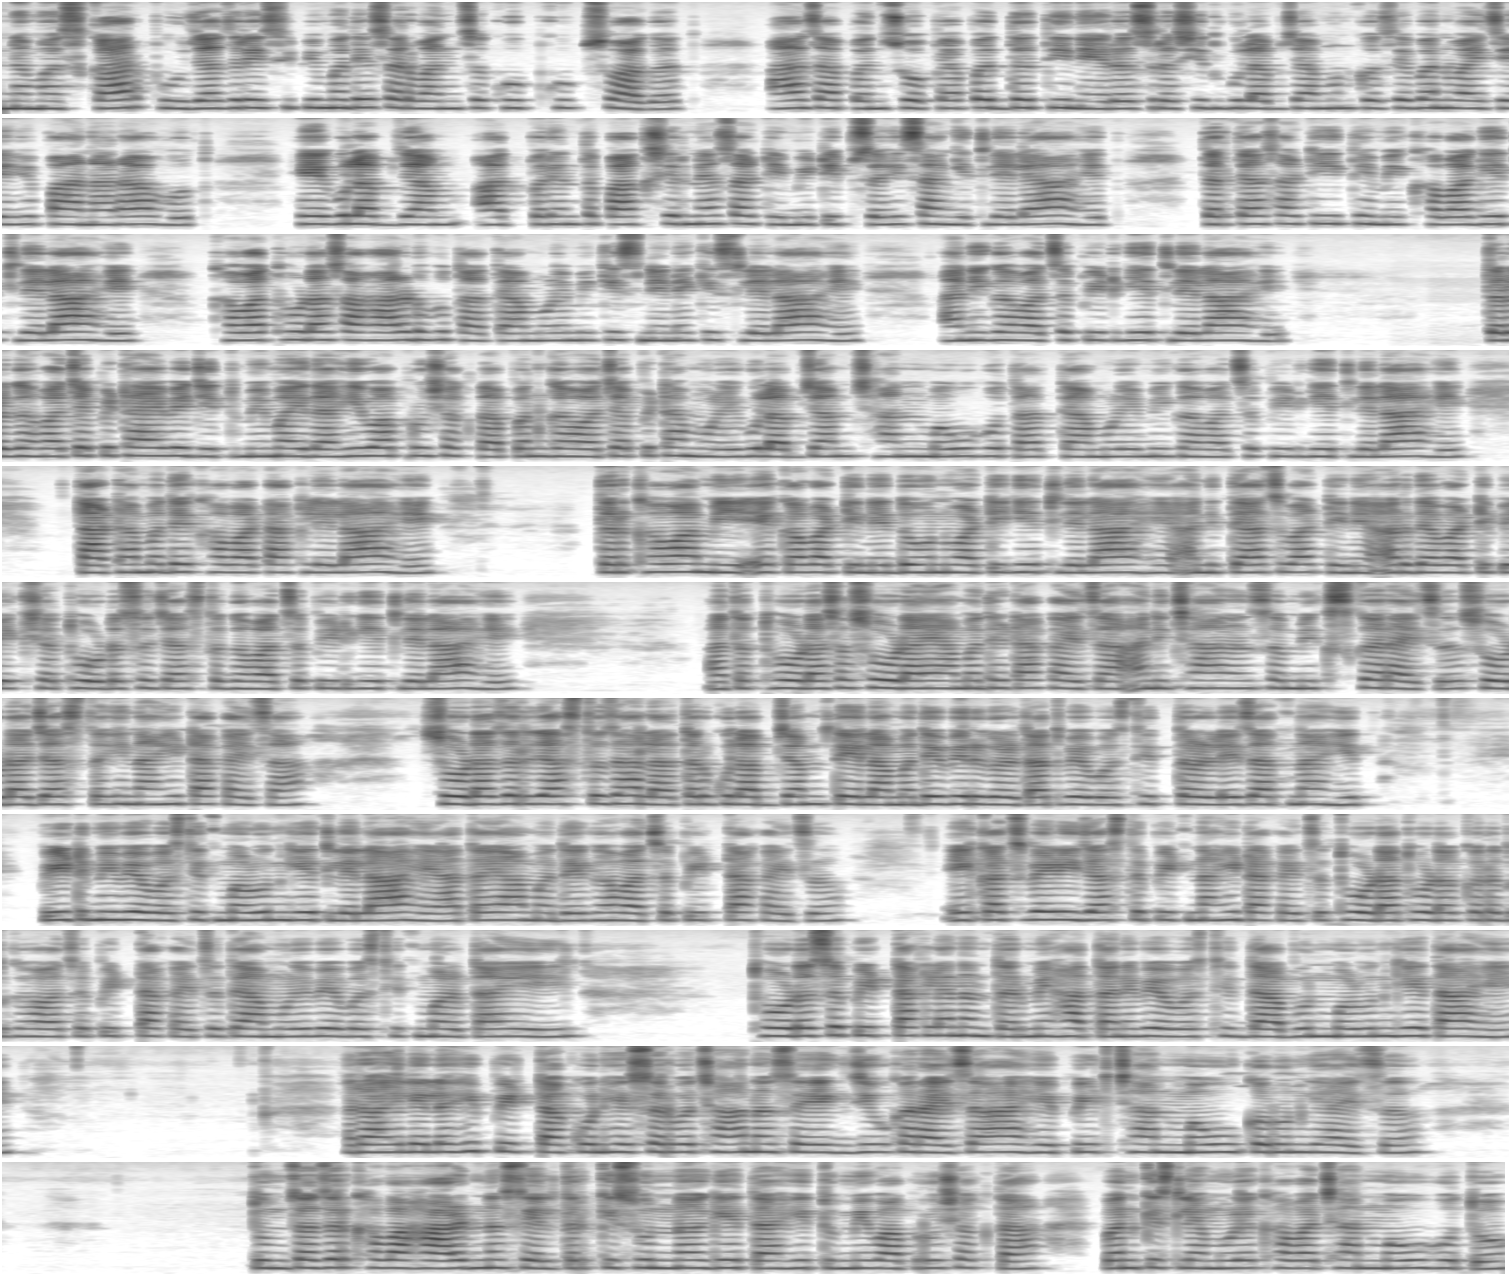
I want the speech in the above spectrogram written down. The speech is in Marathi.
नमस्कार. पूजाज रेसिपीमध्ये सर्वांचं खूप खूप स्वागत. आज आपण सोप्या पद्धतीने रसरशीत गुलाबजामुन कसे बनवायचे हे पाहणार आहोत. हे गुलाबजाम आजपर्यंत पाक शिरण्यासाठी मी टिप्सही सांगितलेल्या आहेत. तर त्यासाठी इथे मी खवा घेतलेला आहे. खवा थोडासा हार्ड होता त्यामुळे मी किसणीने किसलेला आहे आणि गव्हाचं पीठ घेतलेलं आहे. तर गव्हाच्या पिठाऐवजी तुम्ही मैदाही वापरू शकता पण गव्हाच्या पिठामुळे गुलाबजाम छान मऊ होतात त्यामुळे मी गव्हाचं पीठ घेतलेलं आहे ताटामध्ये खवा टाकलेला आहे. तर खवा मी एका वाटीने दोन वाटी घेतलेला आहे आणि त्याच वाटीने अर्ध्या वाटीपेक्षा थोडंसं जास्त गव्हाचं पीठ घेतलेलं आहे. आता थोडासा सोडा यामध्ये टाकायचा आणि छान असं मिक्स करायचं. सोडा जास्तही नाही टाकायचा. सोडा जर जास्त झाला तर गुलाबजाम तेलामध्ये विरघळतात व्यवस्थित तळले जात नाहीत. पीठ मी व्यवस्थित मळून घेतलेलं आहे. आता यामध्ये गव्हाचं पीठ टाकायचं. एकाच वेळी जास्त पीठ नाही टाकायचं. थोडा थोडा करत गव्हाचं पीठ टाकायचं. त्यामुळे व्यवस्थित मळता येईल. थोडंसं पीठ टाकल्यानंतर मी हाताने व्यवस्थित दाबून मळून घेत आहे. राहिलेलंही पीठ टाकून हे सर्व छान असं एकजीव करायचं आहे. पीठ छान मऊ करून घ्यायचं. तुमचा जर खवा हार्ड नसेल तर किसून न घेताही तुम्ही वापरू शकता पण किसल्यामुळे खवा छान मऊ होतो.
